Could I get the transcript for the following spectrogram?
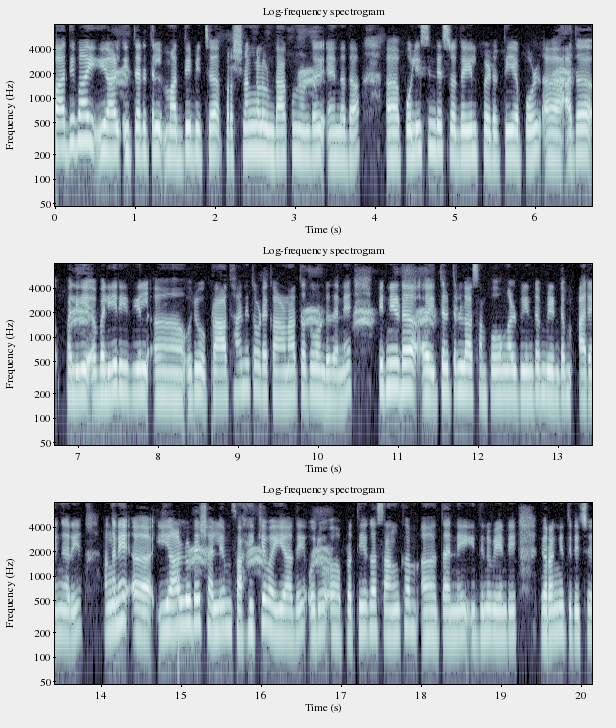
പതിവായി ഇയാൾ ഇത്തരത്തിൽ മദ്യപിച്ച് പ്രശ്നങ്ങൾ ഉണ്ടാക്കുന്നുണ്ട് എന്നത് പോലീസിന്റെ ശ്രദ്ധയിൽപ്പെടുത്തിയപ്പോൾ അത് വലിയ രീതിയിൽ ഒരു പ്രാധാന്യത്തോടെ കാണാത്തത് കൊണ്ട് തന്നെ പിന്നീട് ഇത്തരത്തിലുള്ള സംഭവങ്ങൾ വീണ്ടും വീണ്ടും അരങ്ങേറി. അങ്ങനെ ഇയാളുടെ ശല്യം സഹിക്ക വയ്യാതെ ഒരു പ്രത്യേക സംഘം തന്നെ ഇതിനു വേണ്ടി ഇറങ്ങി തിരിച്ച്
